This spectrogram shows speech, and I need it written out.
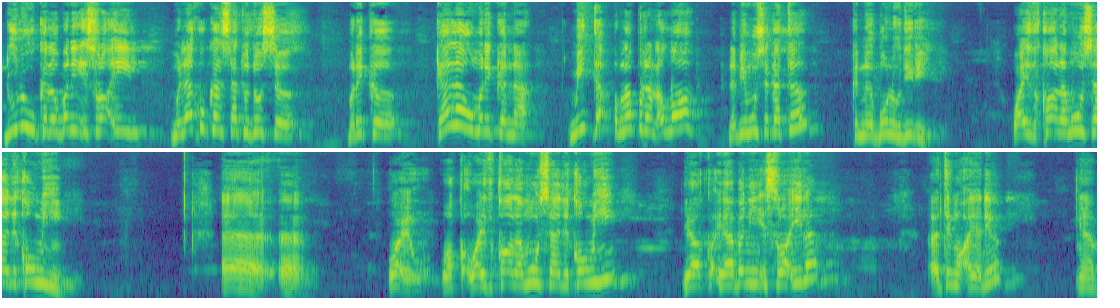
Dulu kalau Bani Israel melakukan satu dosa, mereka kalau mereka nak minta pengampunan Allah, Nabi Musa kata kena bunuh diri. Wa idh qala Musa liqaumihi eh, eh. wa idh qala Musa liqaumihi ya ya bani Israel eh, tengok ayat dia ya,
